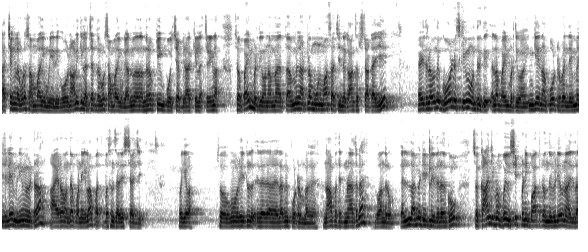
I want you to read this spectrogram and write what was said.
லட்சங்களை கூட சம்பாதிக்க முடியுது. ஒரு நாளைக்கு லட்சத்தில் கூட சம்பாதிக்க முடியாது. அந்த அந்த அளவுக்கு டீம் போச்சு அப்படின்னா கீழே. சரிங்களா? ஸோ பயன்படுத்திக்குவோம் நம்ம தமிழ்நாட்டில் மூணு மாதம் ஆச்சு இந்த கான்செப்ட் ஸ்டார்ட் ஆகி. இதில் வந்து கோல்டு ஸ்கீமும் வந்துருக்கு. எல்லாம் பயன்படுத்திக்குவோம் இங்கே நான் போட்டிருப்பேன். இந்த இமேஜ்லேயே மினிமம் விட்ரா ஆயிரம் வந்தால் பண்ணிக்கலாம். பத்து பர்சன்ட் சர்வீஸ் சார்ஜ் ஓகேவா ஸோ மூணு டீட்டெயில் இதில் எல்லாமே போட்டிருப்பாங்க நாற்பத்தெட்டு மணி நேரத்தில் வந்துடும் எல்லாமே டீட்டெயில் இதில் இருக்கும். ஸோ காஞ்சிபுரம் போய் விசிட் பண்ணி பார்த்துட்டு வந்த வீடியோ நான் இதில்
